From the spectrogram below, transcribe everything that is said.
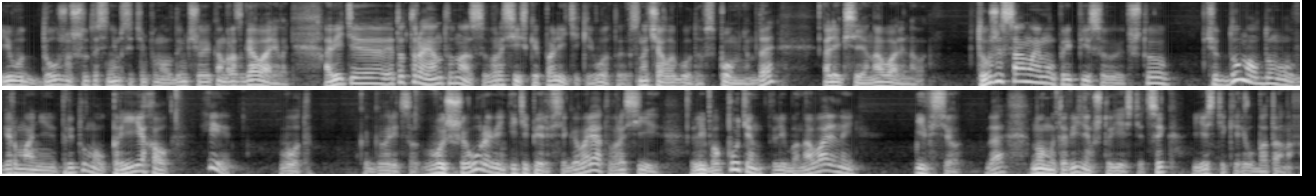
и вот должен что-то с ним, с этим молодым человеком разговаривать. А ведь э, это тренд у нас в российской политике. Вот с начала года вспомним, да, Алексея Навального. То же самое ему приписывают, что что думал, думал в Германии, придумал, приехал, и вот, как говорится, высший уровень, и теперь все говорят в России либо Путин, либо Навальный, и все. Да? Но мы-то видим, что есть и ЦИК, есть и Кирилл Батанов.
